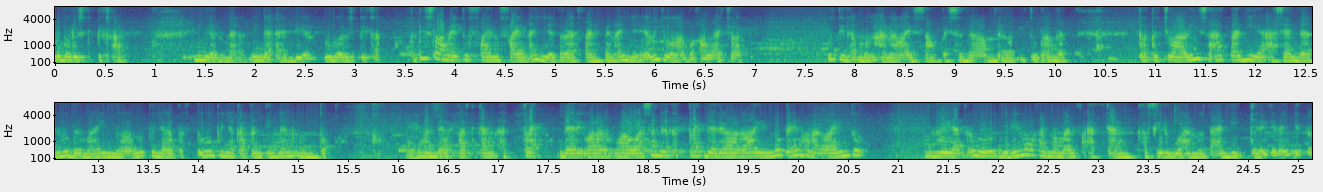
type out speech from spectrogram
lu baru pick up. Ini nggak benar ini nggak adil lu baru pick up. Tapi selama itu fine fine aja terlihat fine fine aja ya lu juga nggak bakal bacot. Lu tidak menganalisis sampai sedalam-dalam itu banget. Terkecuali saat tadi ya ascendant lu bermain bahwa lu punya lu punya kepentingan untuk Menguasai. mendapatkan attract dari orang wawasan dan attract dari orang lain. Lu pengen orang lain tuh ngelihat lu jadi lu akan memanfaatkan kevirgoan lu tadi kira-kira gitu.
